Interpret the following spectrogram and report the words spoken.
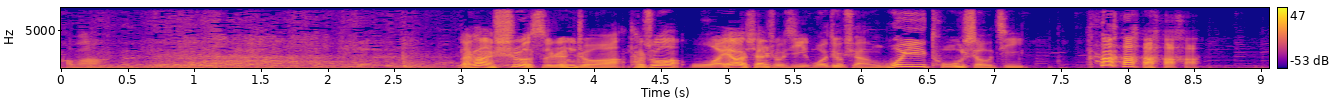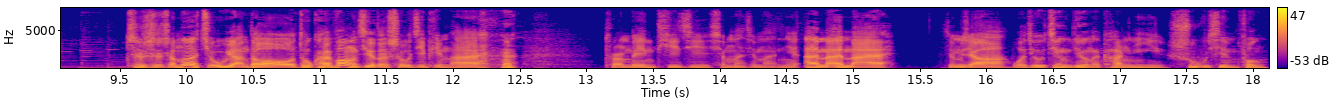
好不好？来看射死忍者，他说：“我要选手机，我就选微图手机。”哈哈哈哈哈！这是什么久远到都快忘记的手机品牌？突然被你提及，行吧行吧，你爱买买，行不行？我就静静的看你树新风。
